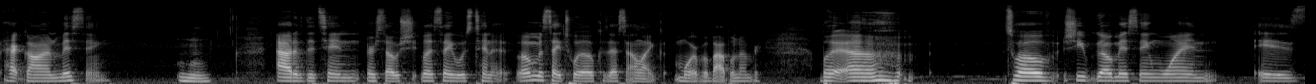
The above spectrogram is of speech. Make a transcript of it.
had gone missing. Mm-hmm. Out of the ten or so, let's say it was ten. I'm gonna say twelve because that sounds like more of a Bible number, but um, twelve sheep go missing. One is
